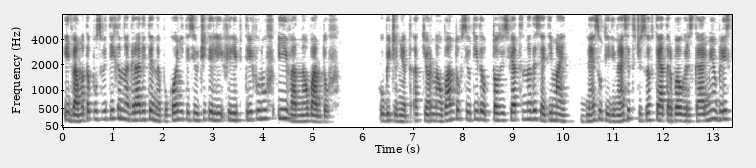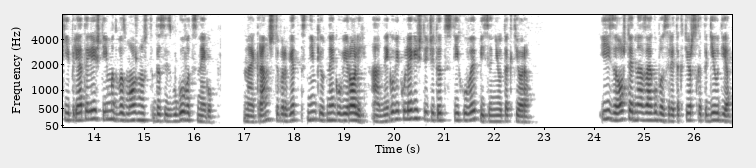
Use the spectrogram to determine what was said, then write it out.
И двамата посветиха наградите на покойните си учители Филип Трифонов и Иван Налбантов. Обичаният актьор Налбантов си отиде от този свят на 10 май. Днес от 11 часа в театър Българска армия близки и приятели ще имат възможност да се сбогуват с него. На екран ще вървят снимки от негови роли, а негови колеги ще четат стихове, писани от актьора. И за още една загуба сред актьорската гилдия.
